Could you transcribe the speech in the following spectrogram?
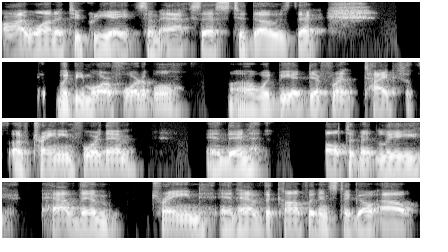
I wanted to create some access to those that would be more affordable, uh, would be a different type of training for them, and then ultimately have them trained and have the confidence to go out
